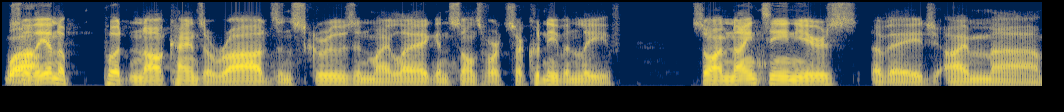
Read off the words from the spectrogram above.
Wow. So they end up putting all kinds of rods and screws in my leg and so on and so forth. So I couldn't even leave. So I'm 19 years of age. I'm, uh,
